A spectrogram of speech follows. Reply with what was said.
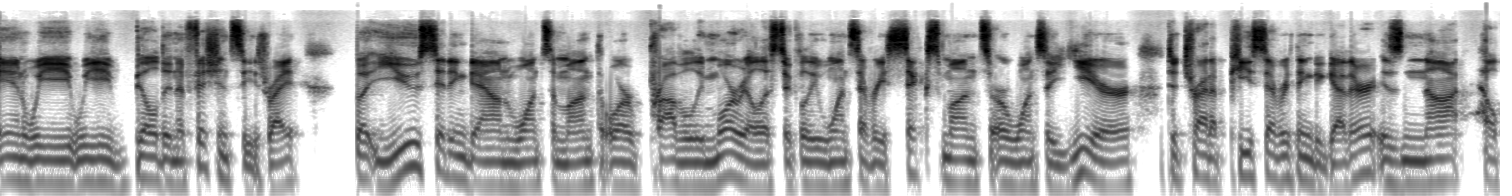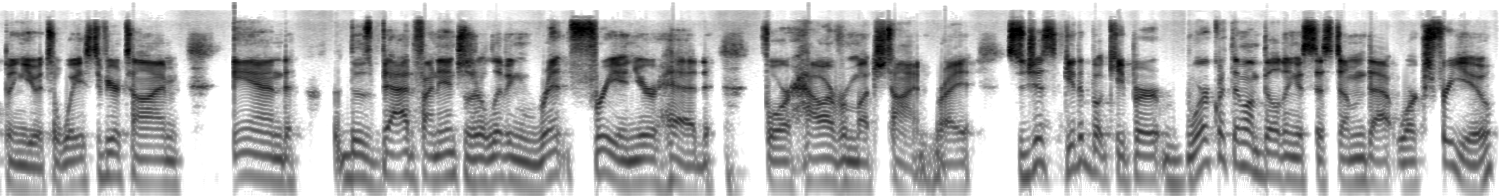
and we we build in efficiencies, right? But you sitting down once a month, or probably more realistically, once every six months or once a year to try to piece everything together is not helping you. It's a waste of your time. And those bad financials are living rent free in your head for however much time, right? So just get a bookkeeper, work with them on building a system that works for you.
